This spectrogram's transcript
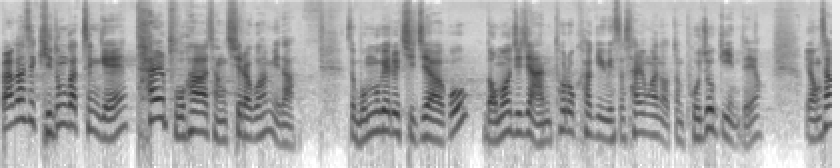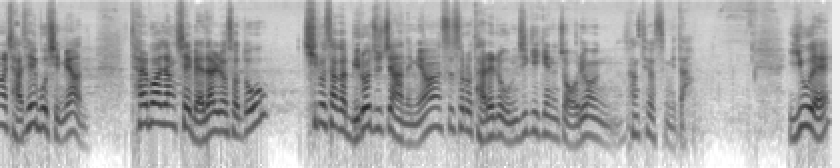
빨간색 기둥 같은 게 탈부하 장치라고 합니다. 그래서 몸무게를 지지하고 넘어지지 않도록 하기 위해서 사용하는 어떤 보조기인데요. 영상을 자세히 보시면 탈부하 장치에 매달려서도 치료사가 밀어주지 않으면 스스로 다리를 움직이기는 좀 어려운 상태였습니다. 이후에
